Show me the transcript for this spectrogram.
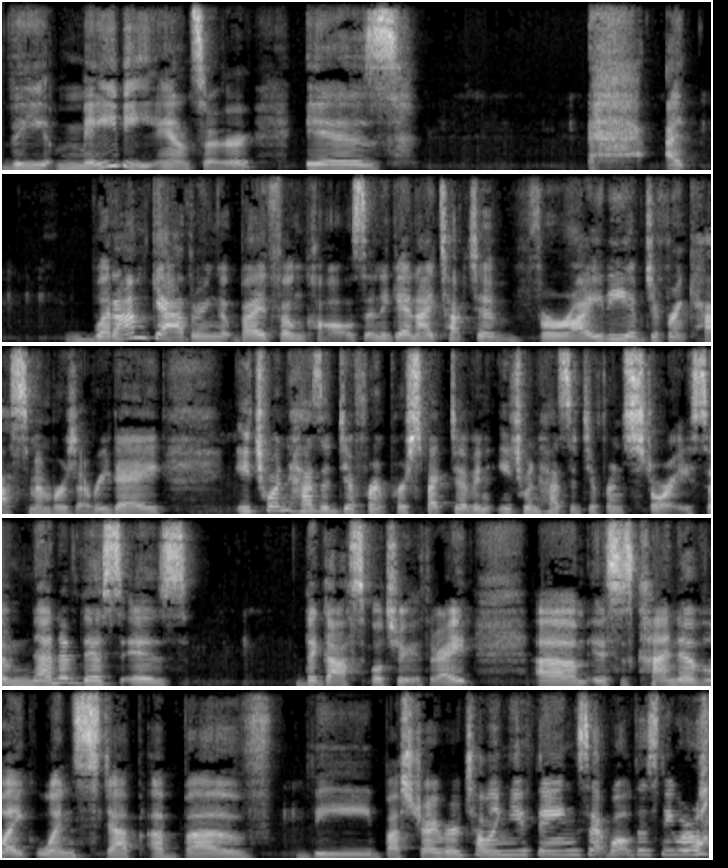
The maybe answer is I what I'm gathering by phone calls, and again, I talk to a variety of different cast members every day. Each one has a different perspective and each one has a different story. So none of this is the gospel truth, right? Um, this is kind of like one step above the bus driver telling you things at Walt Disney World.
